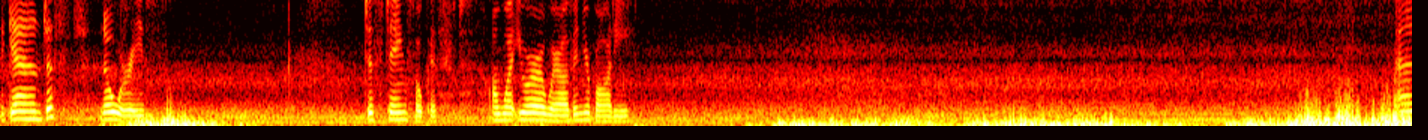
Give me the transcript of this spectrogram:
Again, just no worries just staying focused on what you are aware of in your body. And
